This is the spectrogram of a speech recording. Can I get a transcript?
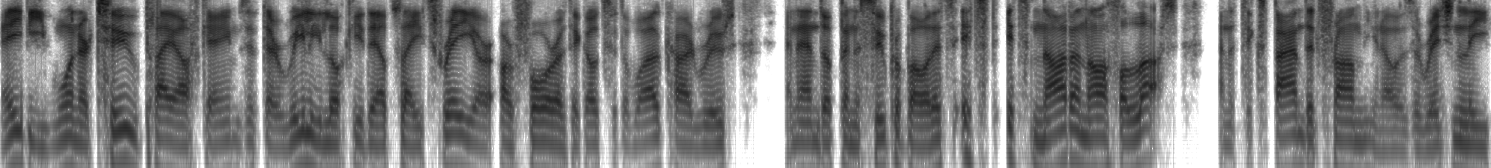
maybe one or two playoff games. If they're really lucky, they'll play three or, or four if they go through the wild card route and end up in a Super Bowl. It's it's it's not an awful lot, and it's expanded from you know it was originally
